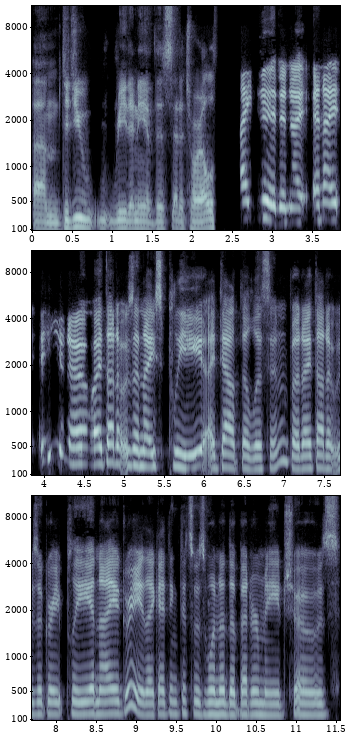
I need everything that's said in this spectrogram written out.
um did you read any of this editorial I did, and I and I, you know, I thought it was a nice plea. I doubt they'll listen, but I thought it was a great plea, and I agree. Like, I think this was one of the better made shows,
